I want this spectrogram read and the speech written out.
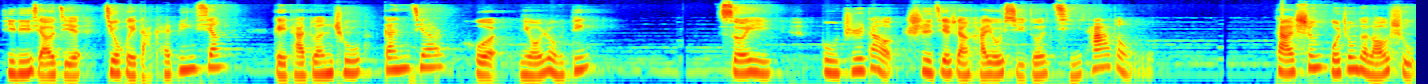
提莉小姐就会打开冰箱，给他端出干尖儿或牛肉丁。所以，不知道世界上还有许多其他动物。他生活中的老鼠，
